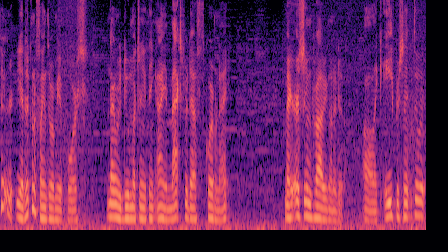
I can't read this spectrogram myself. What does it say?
yeah, they're gonna flamethrower me, of course. Not really do much anything. I am max for death, Corviknight. Max Airstream probably gonna do, uh, like 8% to it.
